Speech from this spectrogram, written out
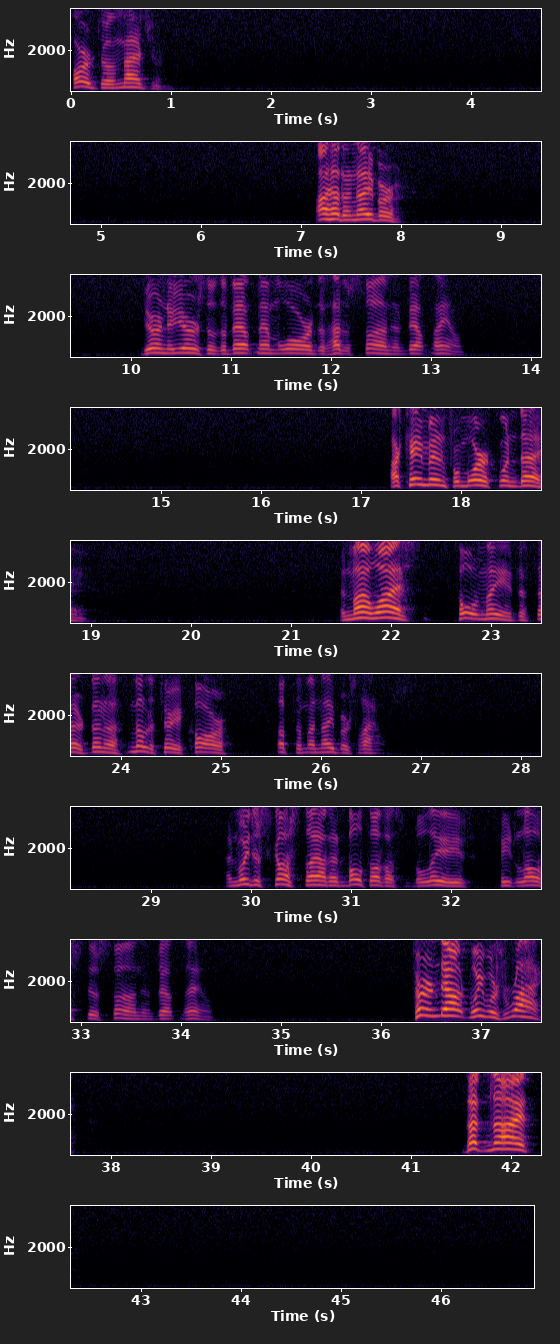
hard to imagine. I had a neighbor during the years of the Vietnam War that had a son in Vietnam. I came in from work one day and my wife told me that there'd been a military car up to my neighbor's house. And we discussed that, and both of us believed he'd lost his son in Vietnam. Turned out we was right. That night,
